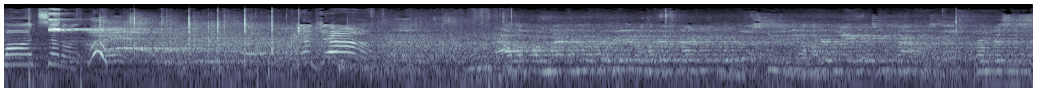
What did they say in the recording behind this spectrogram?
Come on, settle it. Good job. Alabama, excuse me, 182 pounds from Mississippi.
